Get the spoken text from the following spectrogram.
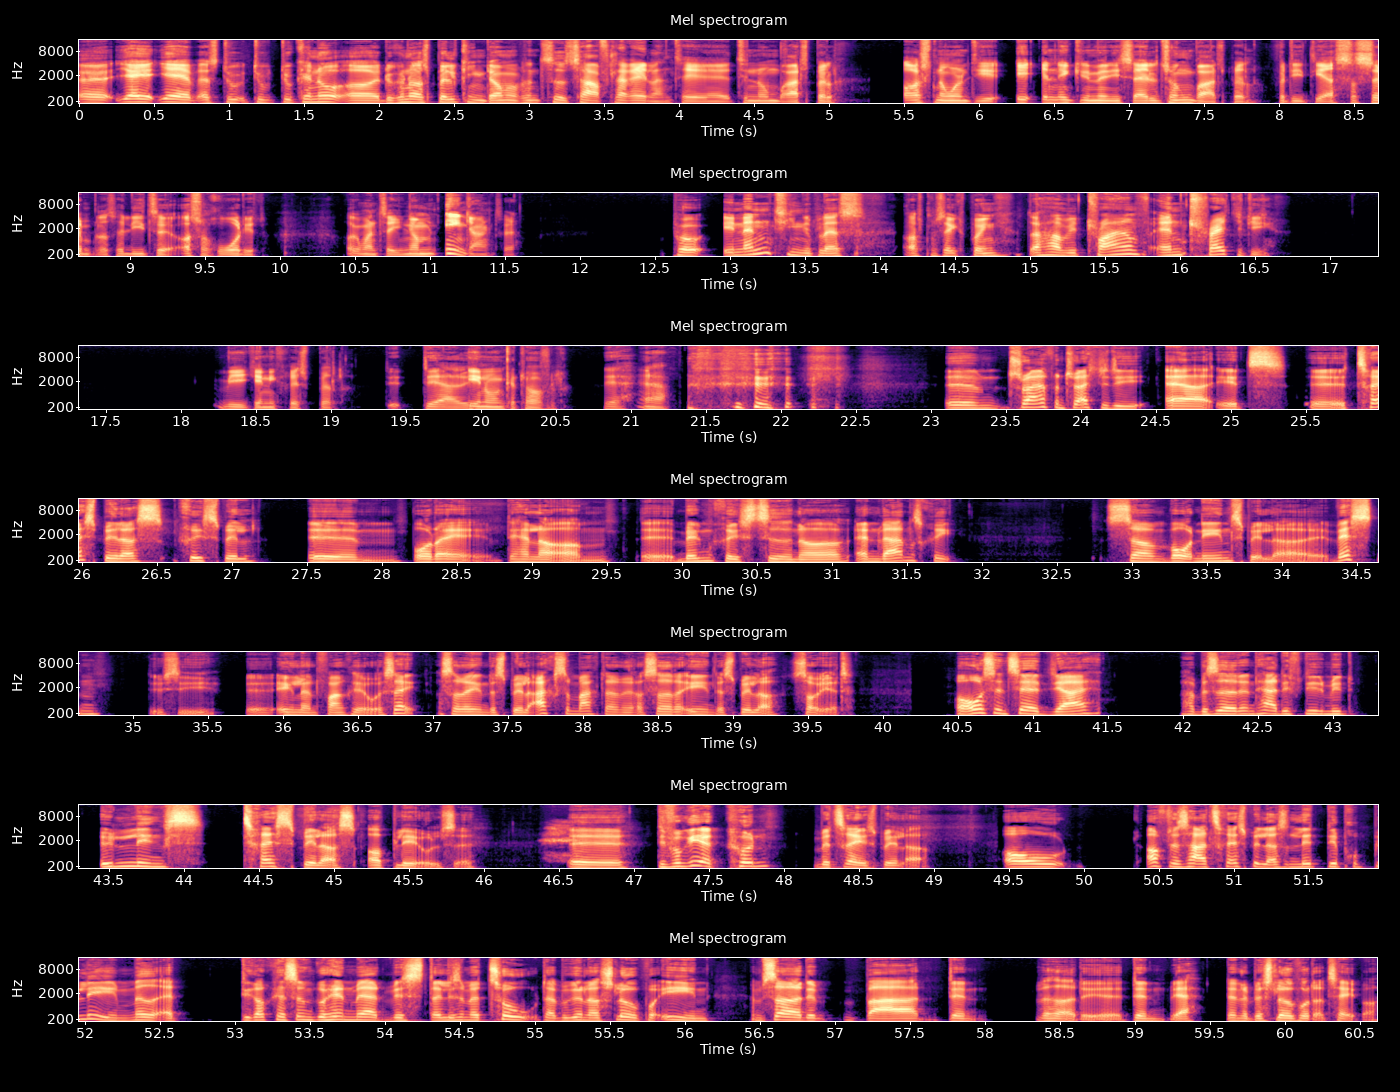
Øh, ja, ja, ja, altså du, du, du, kan nå, at, du kan nå at spille King Domino på den tid, tager flere reglerne til, til nogle brætspil. Også nogle af de, ikke nødvendigvis særlig tunge brætspil, fordi de er så simple, så lige til, og så hurtigt. Og kan man sige, når man en gang til. På en anden 10. plads, også med 6 point, der har vi Triumph and Tragedy. Vi er igen i krigsspil. Det, det er vi. Endnu en kartoffel. Ja. ja. øhm, Triumph and Tragedy er et øh, 60-spillers krigsspil, øhm, hvor der, det handler om øh, mellemkrigstiden og 2. verdenskrig, som, hvor den ene spiller øh, Vesten, det vil sige øh, England, Frankrig og USA, og så er der en, der spiller aksemagterne, og så er der en, der spiller Sovjet. Og årsagen til, at jeg har placeret den her, det er fordi, det er mit yndlings 60-spillers oplevelse. Øh, det fungerer kun med tre spillere. Og ofte så har tre spillere sådan lidt det problem med, at det godt kan sådan gå hen med, at hvis der ligesom er to, der begynder at slå på en, jamen så er det bare den, hvad hedder det, den, ja, den der bliver slået på, der taber.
